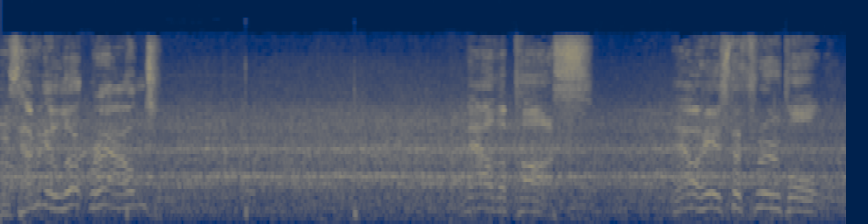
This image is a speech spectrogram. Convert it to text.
He's having a look round. Now the pass. Now here's the through ball.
